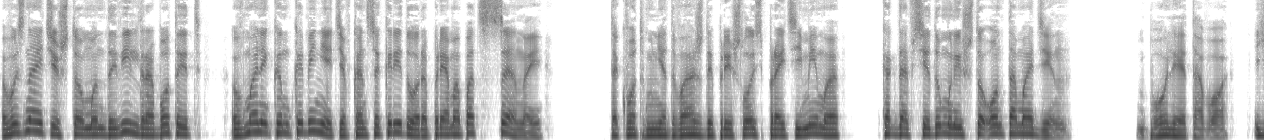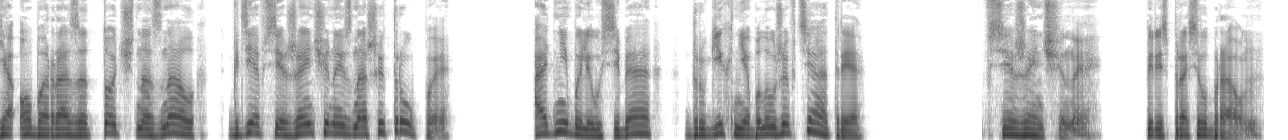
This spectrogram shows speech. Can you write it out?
Вы знаете, что Мондевиль работает в маленьком кабинете в конце коридора, прямо под сценой. Так вот, мне дважды пришлось пройти мимо, когда все думали, что он там один. Более того, я оба раза точно знал, где все женщины из нашей труппы. Одни были у себя, других не было уже в театре. «Все женщины», — переспросил Браун.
